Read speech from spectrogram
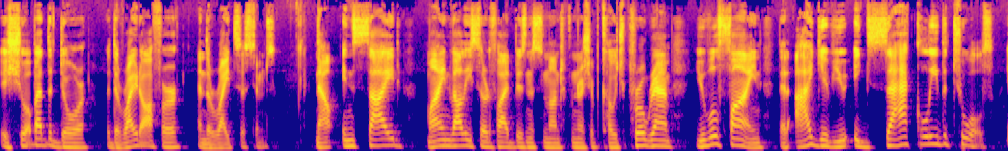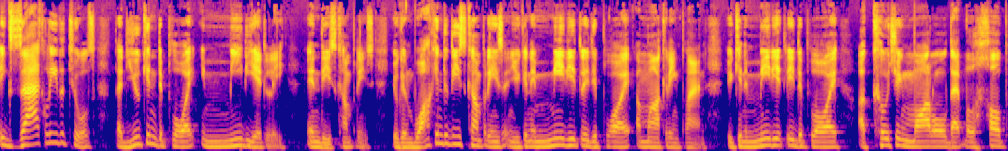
is show up at the door with the right offer and the right systems. Now, inside Mindvalley Certified Business and Entrepreneurship Coach program, you will find that I give you exactly the tools, exactly the tools that you can deploy immediately in these companies. You can walk into these companies and you can immediately deploy a marketing plan. You can immediately deploy a coaching model that will help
